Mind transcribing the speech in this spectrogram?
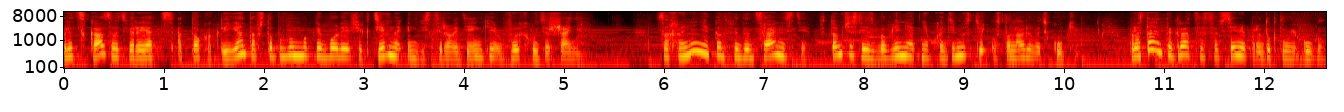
предсказывать вероятность оттока клиентов, чтобы вы могли более эффективно инвестировать деньги в их удержание. Сохранение конфиденциальности, в том числе избавление от необходимости устанавливать куки. Простая интеграция со всеми продуктами Google.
